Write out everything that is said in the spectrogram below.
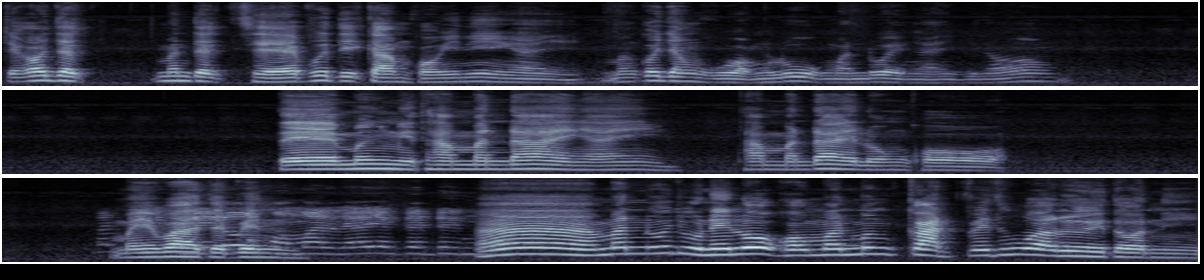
จะเขาจะมันจะแฉพฤติกรรมของอีนี่ไง มันก็ยังห่วงลูกมันด้วยไงพี่น้อง แต่มึงนี่ทำมันได้ไงทำมันได้ลงคอน ไม่ว่าจะเป็นใโลกของมันแล้วยังจะดึงอ่า มันก็อยู่ในโลกของมันมึงกัดไปทั่วเลยตอนนี้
